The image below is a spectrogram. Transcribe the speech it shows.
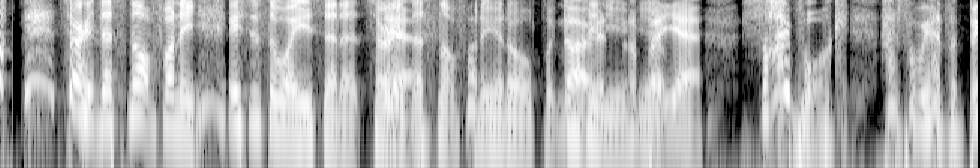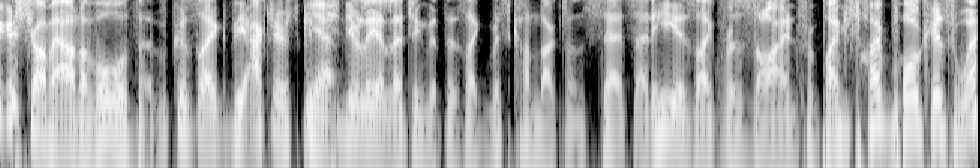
sorry, that's not funny. It's just the way you said it. Sorry, Yeah. that's not funny at all. But continue. it's, yeah. but yeah, Cyborg has probably had the biggest drama out of all of them because like the actor is Yeah. continually alleging that there's like misconduct on sets, and he is like resigned from playing Cyborg as well,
